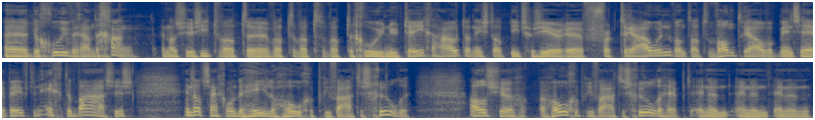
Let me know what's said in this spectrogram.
uh, de groei weer aan de gang? En als je ziet wat, uh, wat, wat, wat de groei nu tegenhoudt... dan is dat niet zozeer uh, vertrouwen. Want dat wantrouwen wat mensen hebben heeft een echte basis. En dat zijn gewoon de hele hoge private schulden. Als je hoge private schulden hebt en een, en een, en een,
